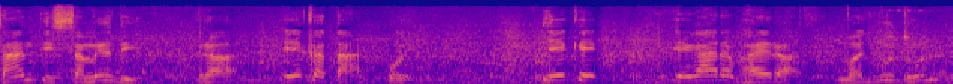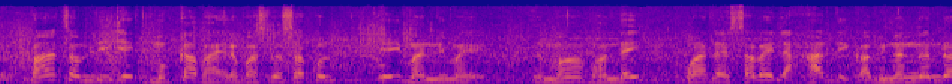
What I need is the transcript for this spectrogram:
शान्ति समृद्धि र एकताको एक एक एघार भएर मजबुत हुन् पाँच औँली एक मुक्का भएर बस्न सकुन् यही भन्ने म- भन्दै उहाँहरूलाई सबैलाई हार्दिक अभिनन्दन र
